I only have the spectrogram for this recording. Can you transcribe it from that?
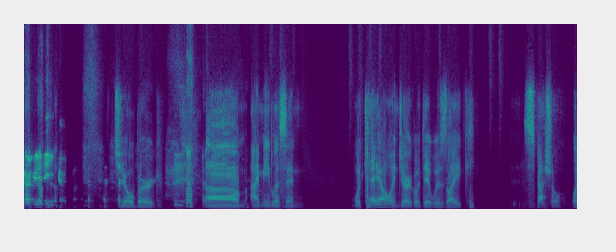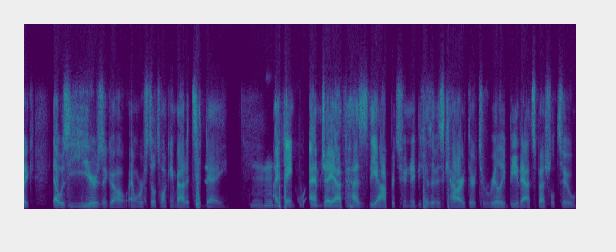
Joe Berg. Um, I mean, listen, what KO and Jericho did was like special. Like that was years ago, and we're still talking about it today. Mhm. I think MJF has the opportunity because of his character to really be that special too.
